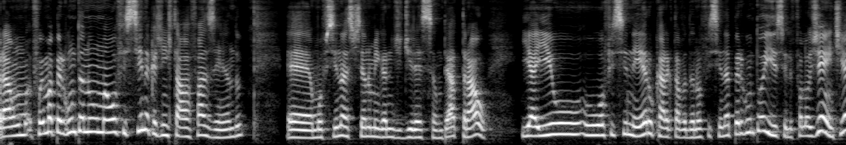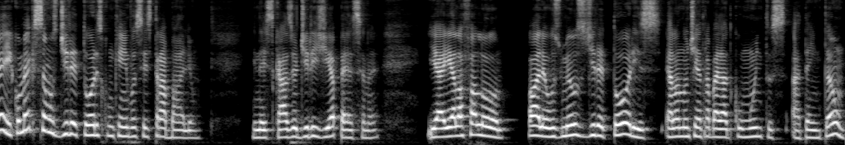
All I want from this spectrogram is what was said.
para uma. Foi uma pergunta numa oficina que a gente estava fazendo. É, uma oficina, se não me engano, de direção teatral. E aí o, o oficineiro, o cara que estava dando oficina, perguntou isso. Ele falou, gente, e aí, como é que são os diretores com quem vocês trabalham? E nesse caso eu dirigi a peça, né? E aí ela falou, olha, os meus diretores, ela não tinha trabalhado com muitos até então.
